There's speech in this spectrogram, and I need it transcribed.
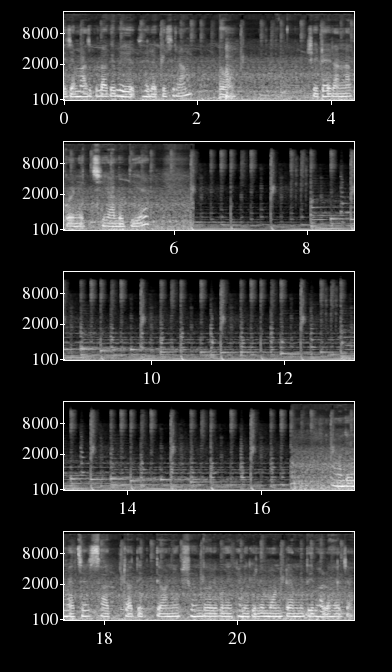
এই যে মাছগুলো আগে ভেজে রেখেছিলাম, তো সেটাই রান্না করে নিচ্ছি আলু দিয়ে। আমাদের ম্যাচের স্বাদটা দেখতে অনেক সুন্দর এবং এখানে গেলে মনটা এমনিতেই ভালো হয়ে যায়।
